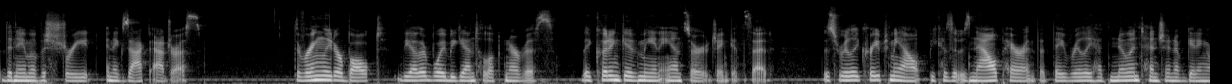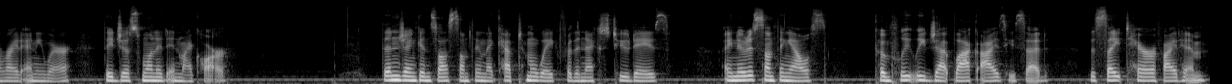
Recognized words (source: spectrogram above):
the name of a street, an exact address. The ringleader balked. The other boy began to look nervous. They couldn't give me an answer, Jenkins said. This really creeped me out because it was now apparent that they really had no intention of getting a ride anywhere. They just wanted in my car. Then Jenkins saw something that kept him awake for the next two days. I noticed something else. Completely jet black eyes, he said. The sight terrified him.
